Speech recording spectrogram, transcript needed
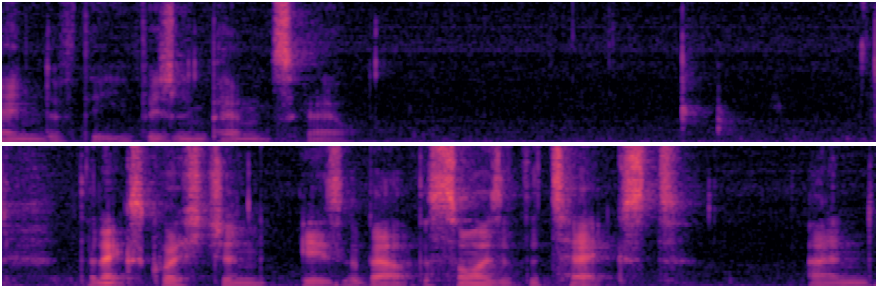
end of the visual impairment scale. The next question is about the size of the text and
